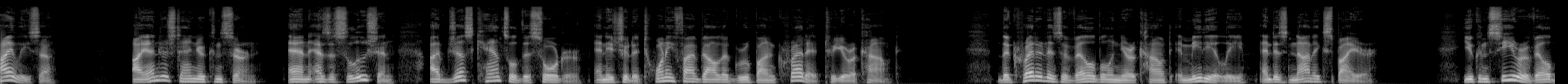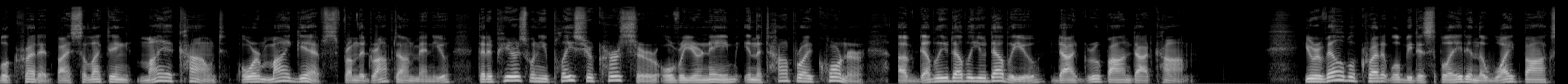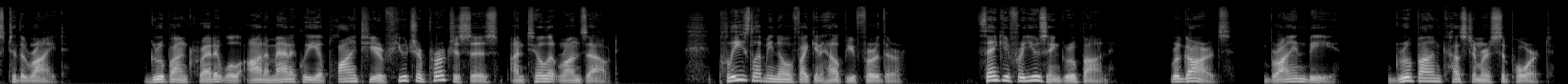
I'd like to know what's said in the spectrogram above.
Hi, Lisa. I understand your concern, and as a solution, I've just canceled this order and issued a $25 Groupon credit to your account. The credit is available in your account immediately and does not expire. You can see your available credit by selecting My Account or My Gifts from the drop down menu that appears when you place your cursor over your name in the top right corner of www.groupon.com. Your available credit will be displayed in the white box to the right. Groupon credit will automatically apply to your future purchases until it runs out. Please let me know if I can help you further. Thank you for using Groupon. Regards, Brian B., Groupon Customer Support.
